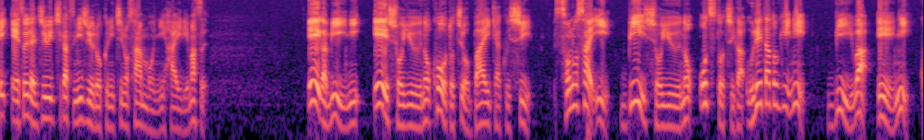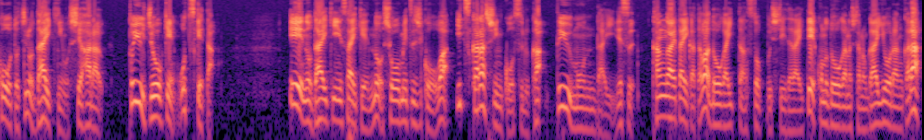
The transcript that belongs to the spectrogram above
い、えー、それでは11月26日の3問に入ります。A が B に A 所有の公土地を売却し、その際、B 所有のオツ土地が売れた時に、B は A に公土地の代金を支払うという条件をつけた。A の代金債権の消滅事項はいつから進行するかという問題です。考えたい方は動画一旦ストップしていただいて、この動画の下の概要欄から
